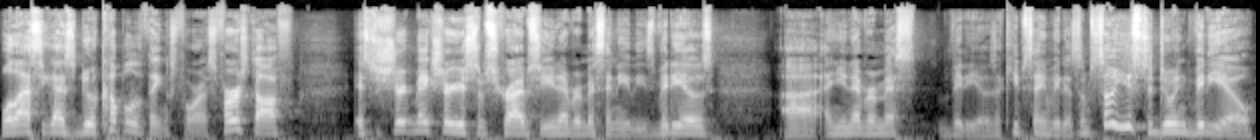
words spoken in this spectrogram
we'll ask you guys to do a couple of things for us. First off, is to make sure you're subscribed so you never miss any of these videos. Uh, and you never miss videos. I keep saying videos. I'm so used to doing video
